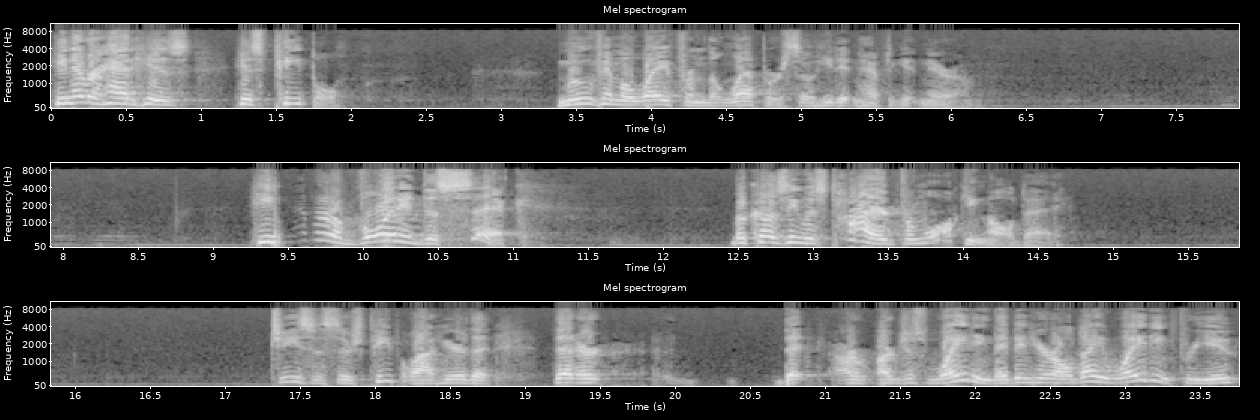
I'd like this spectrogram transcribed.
He never had his, his people move him away from the leper so he didn't have to get near him. He never avoided the sick because he was tired from walking all day. Jesus, there's people out here that, that are that are, are just waiting. They've been here all day waiting for you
